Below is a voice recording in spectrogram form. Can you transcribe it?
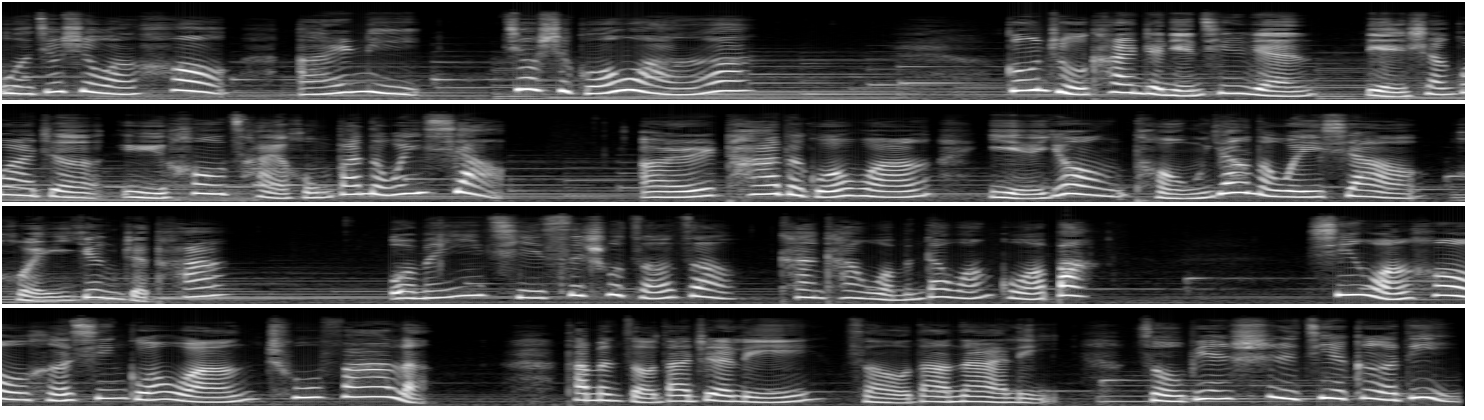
我就是王后，而你就是国王啊。公主看着年轻人，脸上挂着雨后彩虹般的微笑。而他的国王也用同样的微笑回应着他。我们一起四处走走，看看我们的王国吧。新王后和新国王出发了，他们走到这里，走到那里，走遍世界各地，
